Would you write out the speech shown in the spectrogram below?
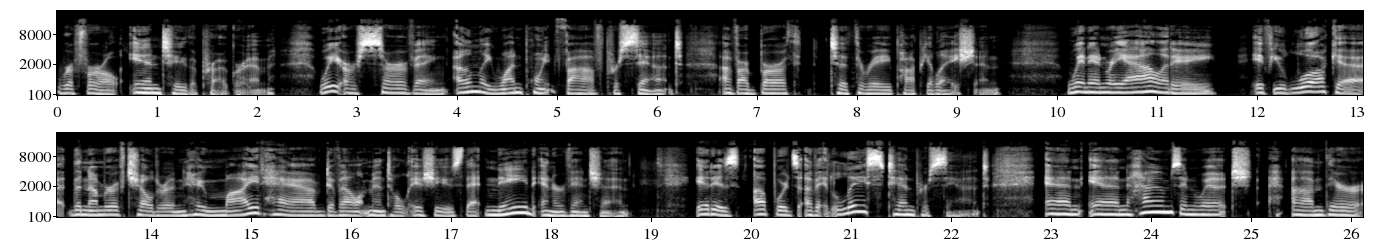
referral into the program. We are serving only 1.5% of our birth to three population, when in reality, if you look at the number of children who might have developmental issues that need intervention, it is upwards of at least 10%. And in homes in which um, there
